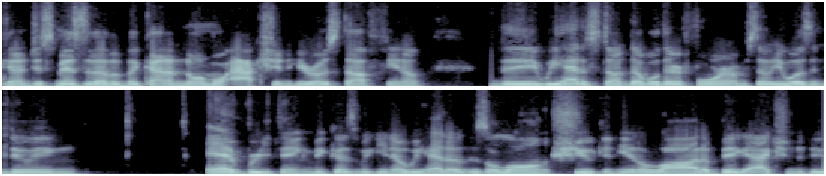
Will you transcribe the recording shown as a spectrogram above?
kind of dismissive of it but kind of normal action hero stuff you know? The we had a stunt double there for him so he wasn't doing everything because we you know we had a it was a long shoot and he had a lot of big action to do.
